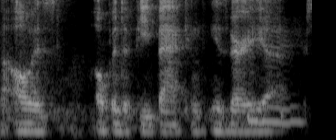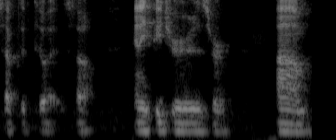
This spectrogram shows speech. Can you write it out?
always open to feedback, and he's very uh, Mhm. receptive to it. So any features or um,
